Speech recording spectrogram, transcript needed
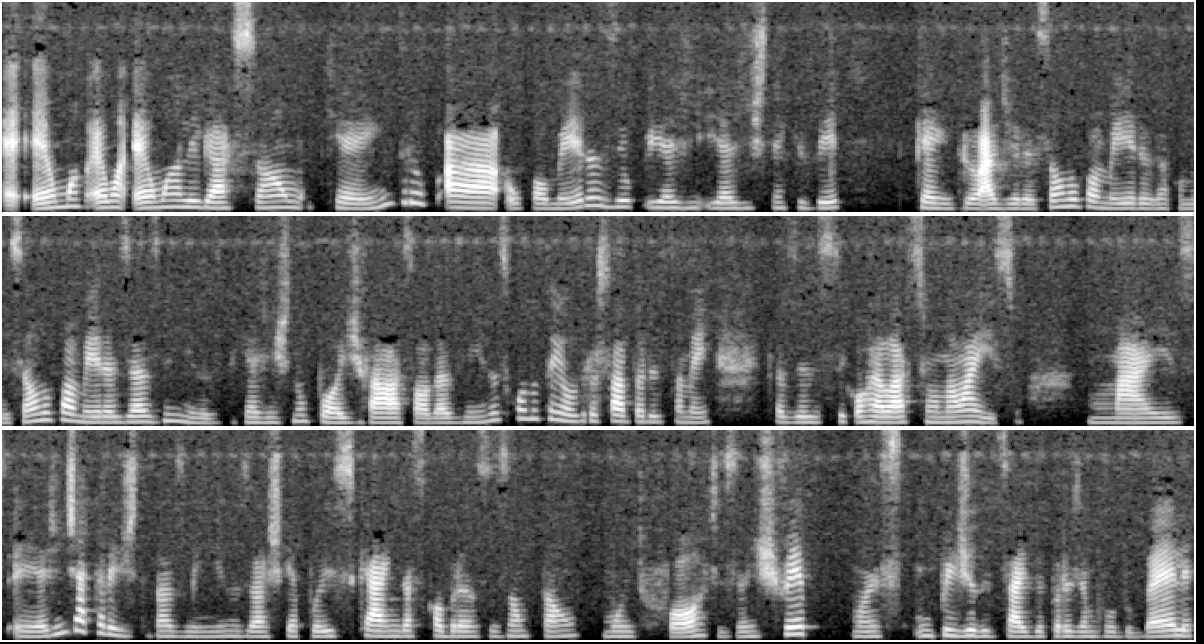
é, é, uma, é, uma, é uma ligação que é entre a, o Palmeiras e, o, e, a, e a gente tem que ver que é entre a direção do Palmeiras, a comissão do Palmeiras e as meninas, porque a gente não pode falar só das meninas quando tem outros fatores também que às vezes se correlacionam a isso. Mas é, a gente acredita nas meninas, eu acho que é por isso que ainda as cobranças não estão muito fortes. A gente vê um pedido de saída, por exemplo, do Belly,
